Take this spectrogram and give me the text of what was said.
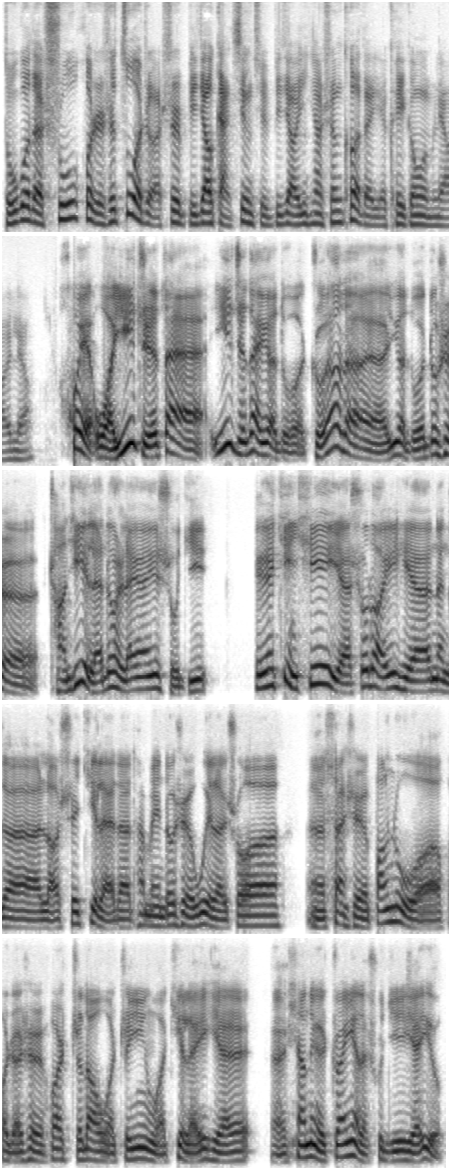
读过的书或者是作者是比较感兴趣、比较印象深刻的，也可以跟我们聊一聊。会，我一直在一直在阅读，主要的阅读都是长期以来都是来源于手机，因为近期也收到一些那个老师寄来的，他们都是为了说，呃，算是帮助我，或者是或指导我、指引我，寄来一些呃相对专业的书籍也有，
